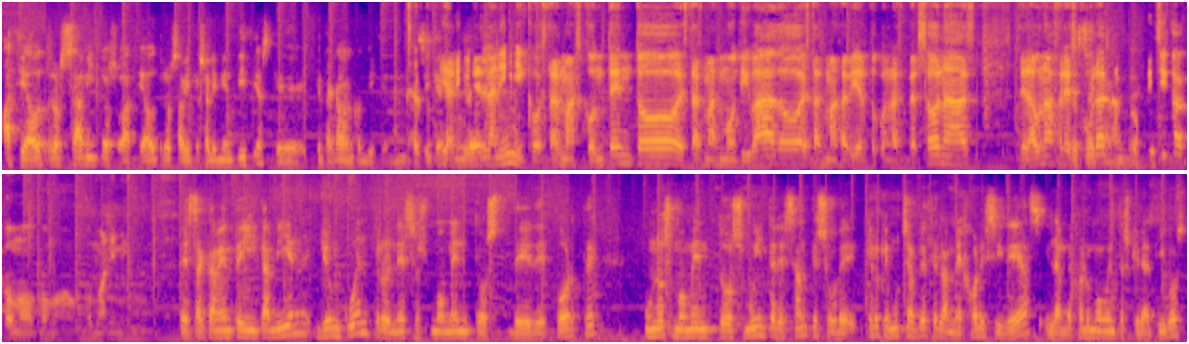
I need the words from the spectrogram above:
hacia otros hábitos o hacia otros hábitos alimenticios que, te acaban condicionando. Y a nivel anímico, estás más contento, estás más motivado, estás más abierto con las personas, te da una frescura tanto física como, como, como anímica. Exactamente, y también yo encuentro en esos momentos de deporte unos momentos muy interesantes sobre, creo que muchas veces las mejores ideas y los mejores momentos creativos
